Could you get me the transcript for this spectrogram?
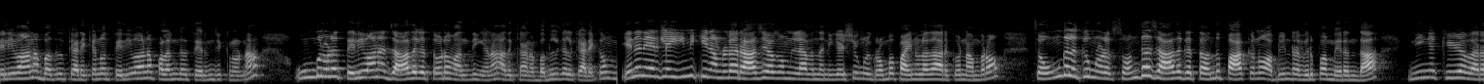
தெளிவான பதில் கிடைக்கணும். தெளிவான பலன்கள் தெரிஞ்சுக்கணும்னா உங்களோட தெளிவான ஜாதகத்தோட வந்தீங்கன்னா அதுக்கான பதில்கள் கிடைக்கும். என்ன நேர்களே இன்னைக்கு நம்மளோட ராஜயோகம் வந்த நிகழ்ச்சி உங்களுக்கு ரொம்ப பயனுள்ளதாக இருக்கும் நம்புறோம். ஸோ உங்களுக்கு உங்களோட சொந்த ஜாதகத்தை வந்து பார்க்கணும் அப்படின்ற விருப்பம் இருந்தால் நீங்கள் கீழே வர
